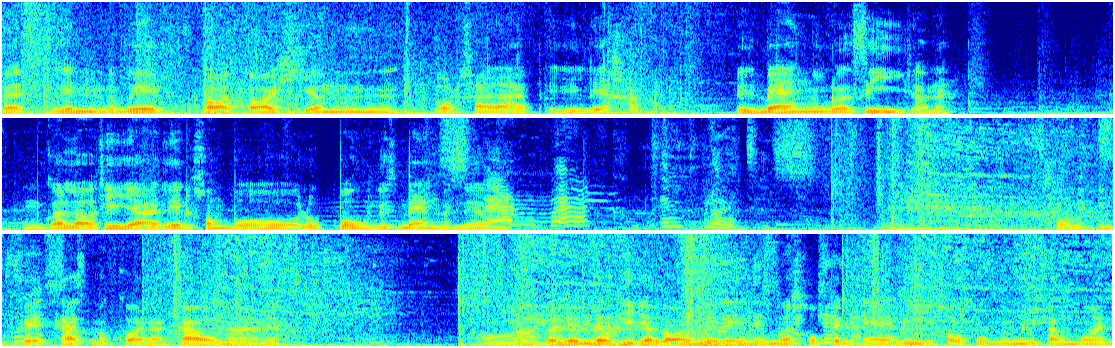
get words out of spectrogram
ก็เล่นเวทต่อต่อเคลียร์มือลดค่าราไปเรื่อยๆครับวิสแบงเหลือสี่แล้วนะ ผมก็เราที่จะเล่นคอมโบลูกโป่งวิสแบงเหมือนเดิมเขาอินเฟทัสมาก่อนอาเกามานะ ผมก็เลยเลือกที่จะลอยไปเลยในเมื่อเขาเป็นแฮร์รี่เขาคงไม่มีซัมมอน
